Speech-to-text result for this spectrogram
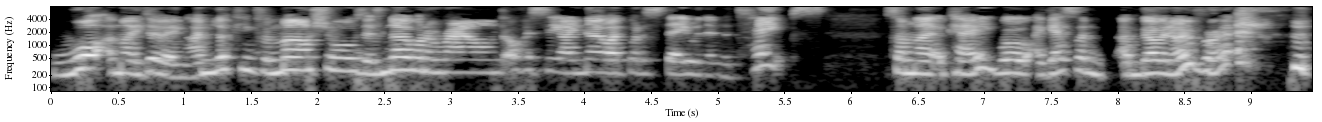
what am I doing? I'm looking for marshals. There's no one around. Obviously, I know I've got to stay within the tapes. So I'm like, okay, well, I guess I'm I'm going over it.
